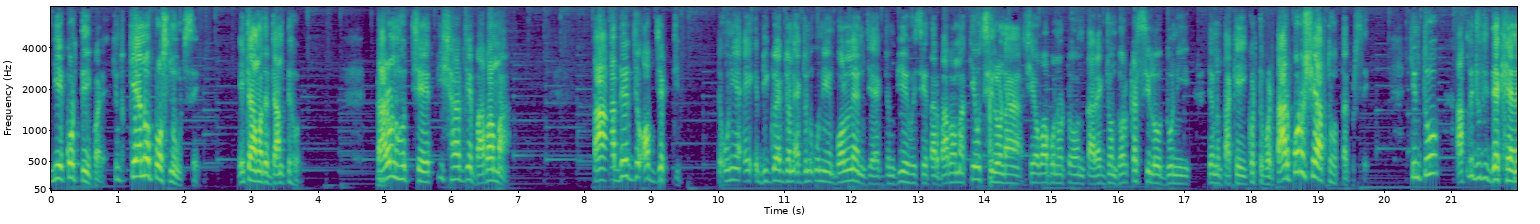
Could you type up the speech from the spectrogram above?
বিয়ে করতেই পারে কিন্তু কেন প্রশ্ন উঠছে? এটা আমাদের জানতে হবে। কারণ হচ্ছে তিশার যে বাবা মা তাদের যে অবজেক্টিভ উনি বিজ্ঞ একজন একজন উনি বললেন যে একজন বিয়ে হয়েছে, তার বাবা মা কেউ ছিল না, সে অভাব অনটন তার একজন দরকার ছিল ধনী, যেন তাকে এই করতে পারে। তারপরও সে আত্মহত্যা করছে। কিন্তু আপনি যদি দেখেন,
